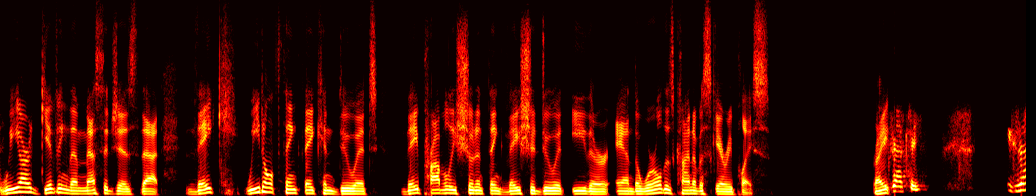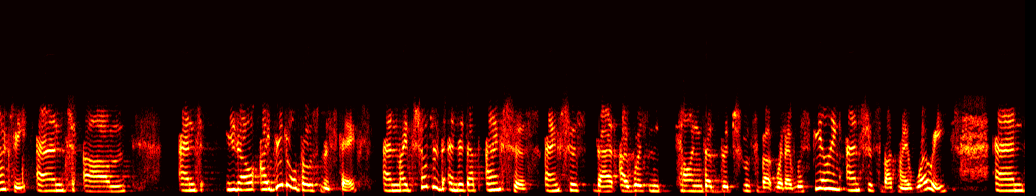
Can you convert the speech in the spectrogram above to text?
We are giving them messages that they we don't think they can do it. They probably shouldn't think they should do it either and the world is kind of a scary place. Right? Exactly. Exactly. And um and you know, I did all those mistakes and my children ended up anxious, anxious that I wasn't telling them the truth about what I was feeling, anxious about my worry. And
